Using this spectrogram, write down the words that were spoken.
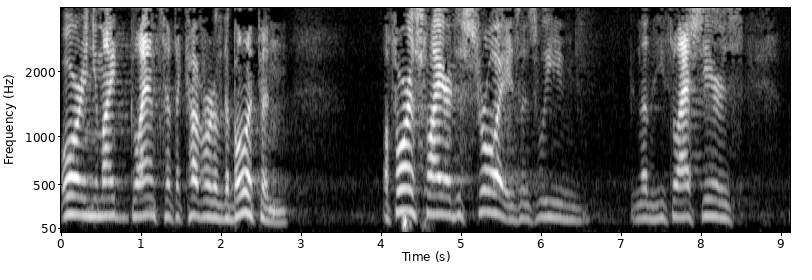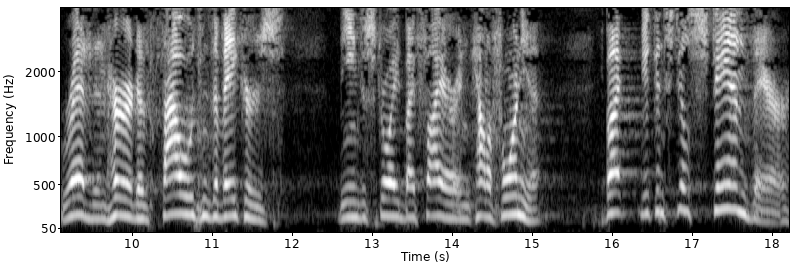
Or, and you might glance at the cover of the bulletin, a forest fire destroys, as we've in these last years read and heard of thousands of acres being destroyed by fire in California. But you can still stand there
